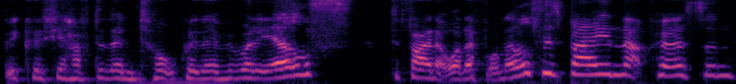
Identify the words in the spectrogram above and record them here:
because you have to then talk with everybody else to find out what everyone else is buying that person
